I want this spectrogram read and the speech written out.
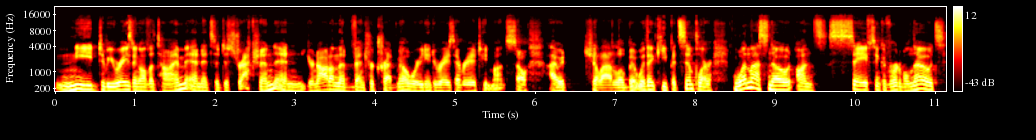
need to be raising all the time and it's a distraction and you're not on the venture treadmill where you need to raise every 18 months. So I would chill out a little bit with it, keep it simpler. One last note on safes and convertible notes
